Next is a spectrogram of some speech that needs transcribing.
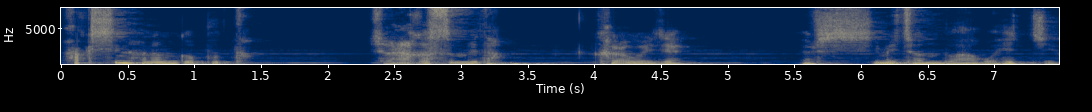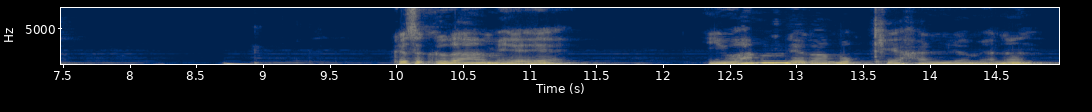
확신하는 것부터 전하겠습니다. 그러고 이제 열심히 전도하고 했지요. 그래서 그 다음에 이왕 내가 목회하려면은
